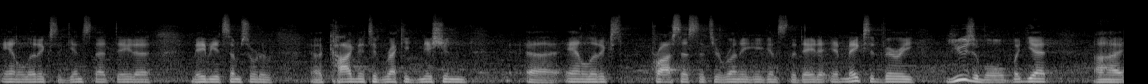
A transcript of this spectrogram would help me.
analytics against that data, maybe it's some sort of uh, cognitive recognition uh, analytics process that you're running against the data. It makes it very usable, but yet uh,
